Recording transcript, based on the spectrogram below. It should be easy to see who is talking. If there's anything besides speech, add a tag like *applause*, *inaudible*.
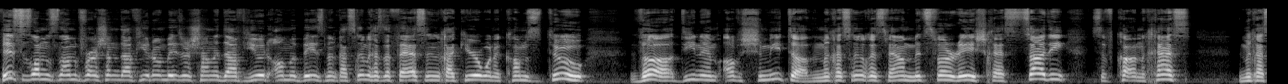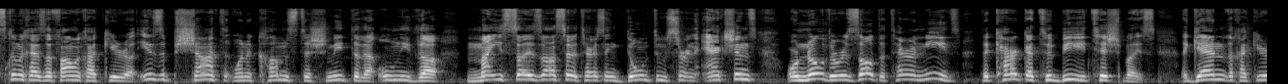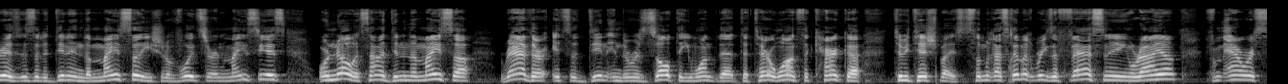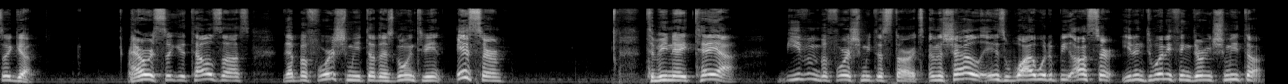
Speaker 1: This is Lamdas Lamed for Hashanah Daf Yud Om Beis Hashanah Daf Yud Om Beis Minchas Chinuch has a fasting Chakir when it comes to the dinim of Shemitah. The Minchas Chinuch has found Mitzvah Reish Ches Tzadi Sivka and Ches. The has a following Chakira. Is a pshat when it comes to Shemitah that only the Maisa is also The Torah saying don't do certain actions, or no, the result the Torah needs the karka to be tishbais. Again, the Chakira is is it a din in the Maisa? You should avoid certain Maisias, or no, it's not a din in the Maisa. Rather, it's a din in the result that you want that the Torah wants the karka to be tishbais. So Minchas Chinuch brings a fascinating raya from our sugya. Our sugya tells us that before Shemitah there's going to be an Isser to be Neiteya, even before Shemitah starts. And the shell is, why would it be Aser? You didn't do anything during Shemitah.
